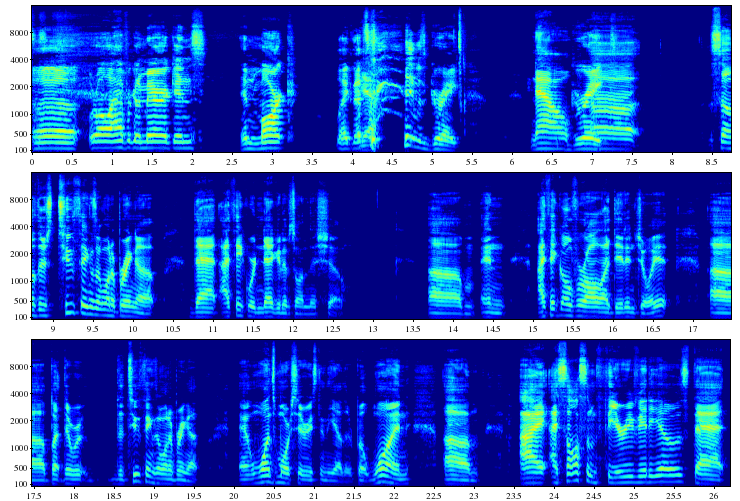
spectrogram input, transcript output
Uh, we're all African Americans, and Mark, like that's Yeah. it was great. now, Great. Uh, so there's two things I want to bring up that I think were negatives on this show. Um, and I think overall I did enjoy it. Uh, but there were the two things I want to bring up, and one's more serious than the other. But one, um, I I saw some theory videos that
